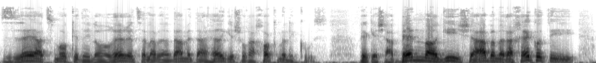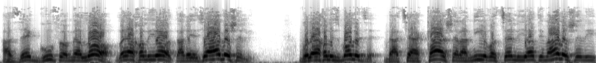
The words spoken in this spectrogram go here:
זה עצמו כדי לעורר אצל הבן אדם את ההרגש שהוא רחוק מליכוס. וכשהבן מרגיש שהאבא מרחק אותי, אז זה גוף ואומר, לא, לא יכול להיות, הרי זה אבא שלי. והוא לא יכול לסבול את זה. והצעקה של אני רוצה להיות עם אבא שלי,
